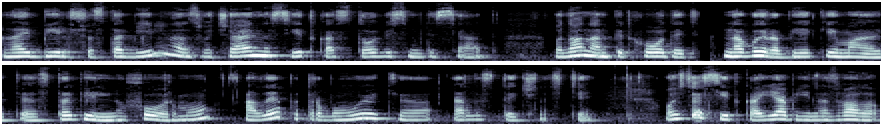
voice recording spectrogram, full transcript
найбільш стабільна, звичайна сітка 180. Вона нам підходить на вироби, які мають стабільну форму, але потребують еластичності. Ось ця сітка, я б її назвала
